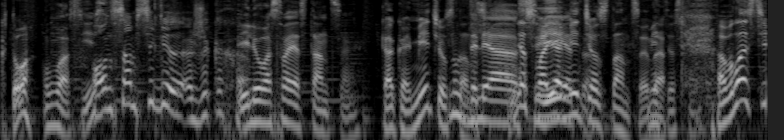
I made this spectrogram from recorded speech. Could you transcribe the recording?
Кто? У вас есть? Он сам себе ЖКХ. Или у вас своя станция? Какая метеостанция? Ну, для У меня своя света. метеостанция, да. Метеостанция. А власти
